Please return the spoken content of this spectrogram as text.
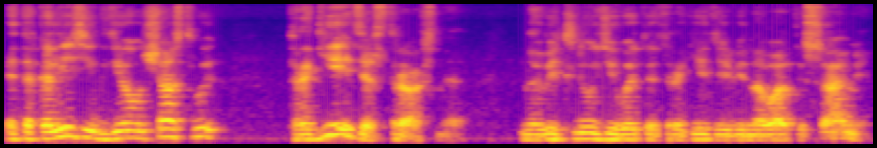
Это коллизии, где участвует трагедия страшная. Но ведь люди в этой трагедии виноваты сами.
